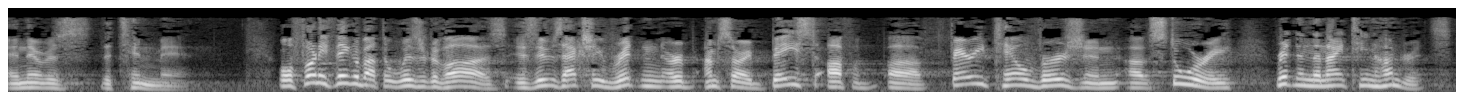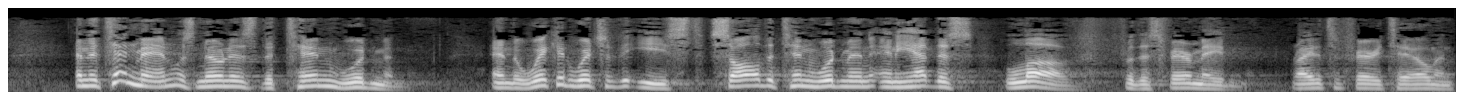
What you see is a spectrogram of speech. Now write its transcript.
and there was the Tin Man. Well, funny thing about The Wizard of Oz is it was actually written, or I'm sorry, based off a, a fairy tale version of story written in the 1900s. And the Tin Man was known as the Tin Woodman. And the Wicked Witch of the East saw the Tin Woodman and he had this love for this fair maiden. Right? It's a fairy tale and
